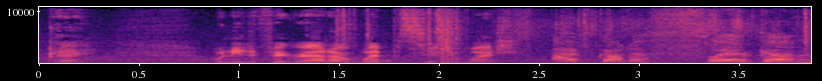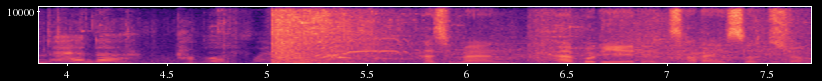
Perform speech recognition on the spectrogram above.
Okay. We need to figure out our weapon situation. I've got a flare gun and a couple of flares. 하지만 가브리엘은 살아 있었죠.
